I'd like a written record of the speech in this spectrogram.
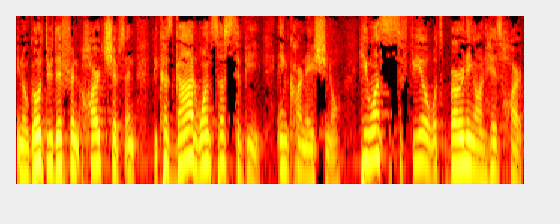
you know, go through different hardships. And because God wants us to be incarnational, He wants us to feel what's burning on His heart.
